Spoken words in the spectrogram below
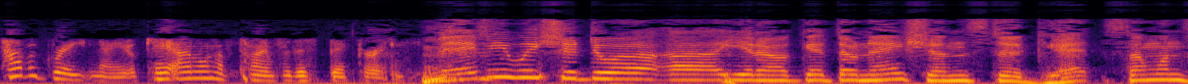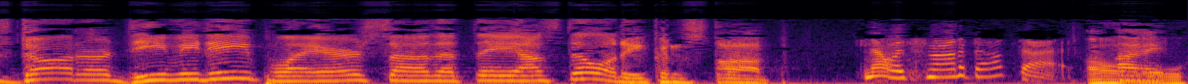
Have a great night, okay? I don't have time for this bickering. Maybe we should do a, uh, you know, get donations to get someone's daughter a DVD player so that the hostility can stop. No, it's not about that. Oh. All right.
